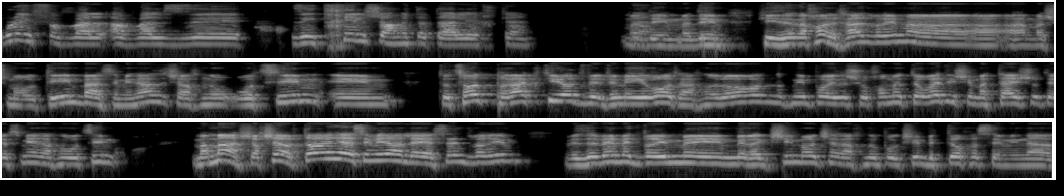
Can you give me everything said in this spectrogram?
בריף, אה, אבל, אבל זה, זה התחיל שם את התהליך, כן. מדהים, כן. מדהים. כי זה נכון, אחד הדברים המשמעותיים בסמינר הזה שאנחנו רוצים הם, תוצאות פרקטיות ומהירות, אנחנו לא נותנים פה איזשהו חומר תיאורטי שמתישהו תיישמי, אנחנו רוצים ממש עכשיו, תואר לי הסמינר ליישם דברים וזה באמת דברים אה, מרגשים מאוד שאנחנו פוגשים בתוך הסמינר.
